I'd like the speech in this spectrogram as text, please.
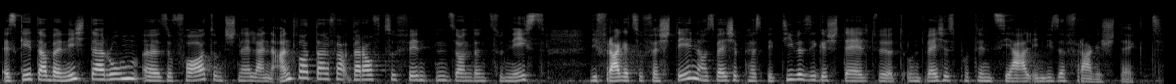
Es geht aber nicht darum, äh, sofort und schnell eine Antwort darauf zu finden, sondern zunächst die Frage zu verstehen, aus welcher Perspektive sie gestellt wird und welches Potenzial in dieser Frage steckt.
